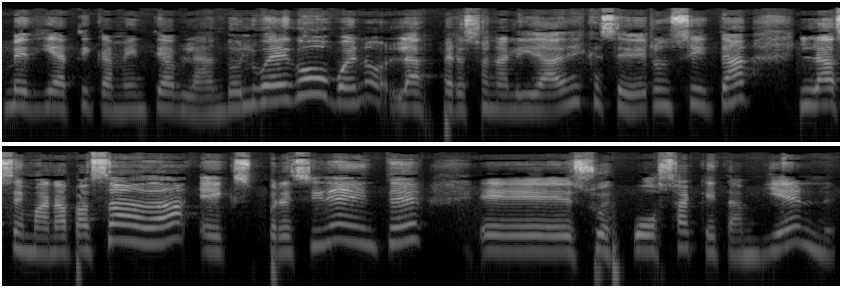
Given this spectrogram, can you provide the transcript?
mediáticamente hablando. Luego, bueno, las personalidades que se dieron cita la semana pasada, expresidente, eh, su esposa que también,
